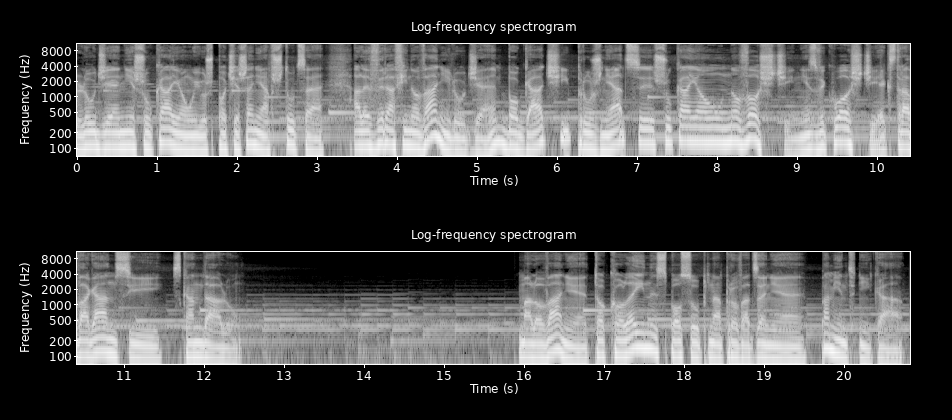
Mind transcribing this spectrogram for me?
Ludzie nie szukają już pocieszenia w sztuce, ale wyrafinowani ludzie, bogaci, próżniacy szukają nowości, niezwykłości, ekstrawagancji, skandalu. Malowanie to kolejny sposób na prowadzenie pamiętnika.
